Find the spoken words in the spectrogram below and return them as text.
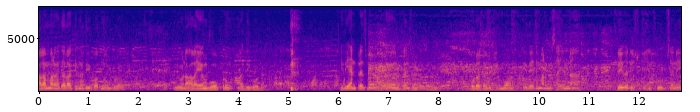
అలా మనం అయితే అలా కింద దిగిపోతున్నాం ఇప్పుడు. ఇదిగోండి ఆలయం గోపురం. అది కూడా ఇది ఎంట్రన్స్ మన ఆలయం ఎంట్రన్స్ ఉంటుంది కదండి. ఫొటోస్ అవి బాగుంటాయి బాగుంటుంది. ఇదైతే మనకి సైడ్న ఫ్రీగా డిస్ట్రిబ్యూషన్ ఫ్రూట్స్ అని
